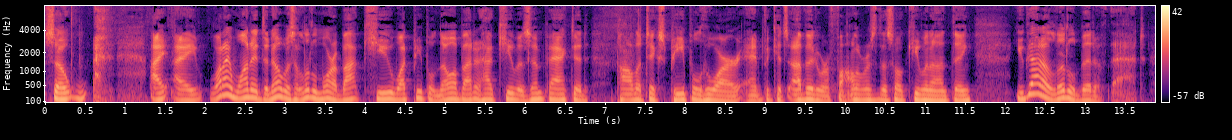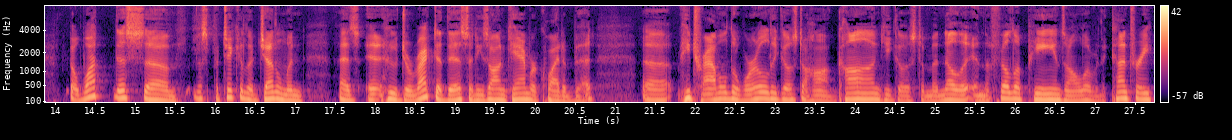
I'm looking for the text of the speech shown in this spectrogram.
So, I, I what I wanted to know was a little more about Q, what people know about it, how Q has impacted politics, people who are advocates of it, who are followers of this whole QAnon thing. You got a little bit of that, but what this um, this particular gentleman as uh, who directed this, and he's on camera quite a bit. uh, he traveled the world. He goes to Hong Kong. He goes to Manila in the Philippines and all over the country,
